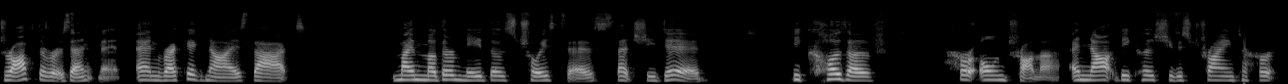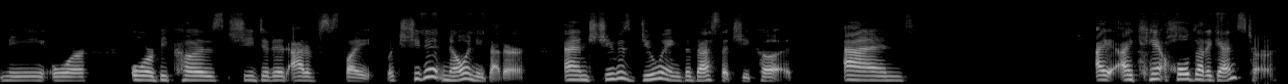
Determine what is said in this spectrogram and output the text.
drop the resentment and recognize that my mother made those choices that she did because of her own trauma and not because she was trying to hurt me or or because she did it out of spite like she didn't know any better and she was doing the best that she could and i i can't hold that against her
